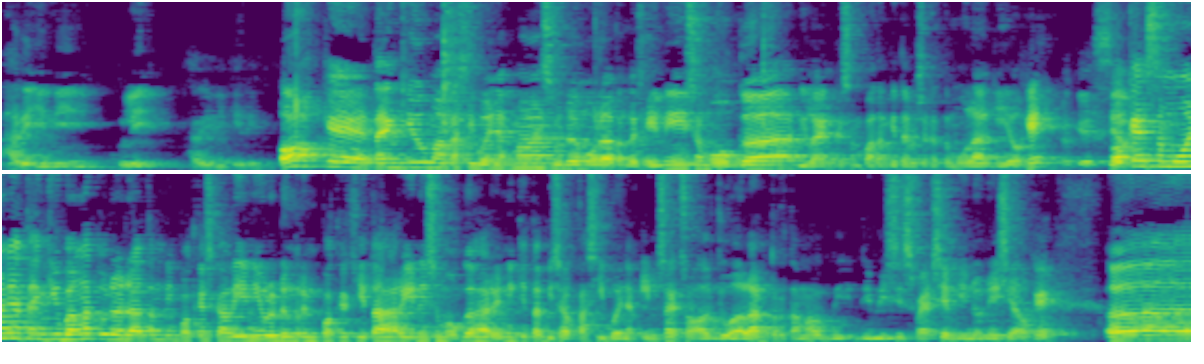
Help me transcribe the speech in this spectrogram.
hari ini beli hari ini kirim Oke, thank you, makasih banyak Mas sudah mau datang ke sini. Semoga di lain kesempatan kita bisa ketemu lagi, oke? Oke, siap. Oke, semuanya thank you banget udah datang di podcast kali ini, udah dengerin podcast kita hari ini. Semoga hari ini kita bisa kasih banyak insight soal jualan, terutama di, di bisnis fashion di Indonesia, oke? Eh,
